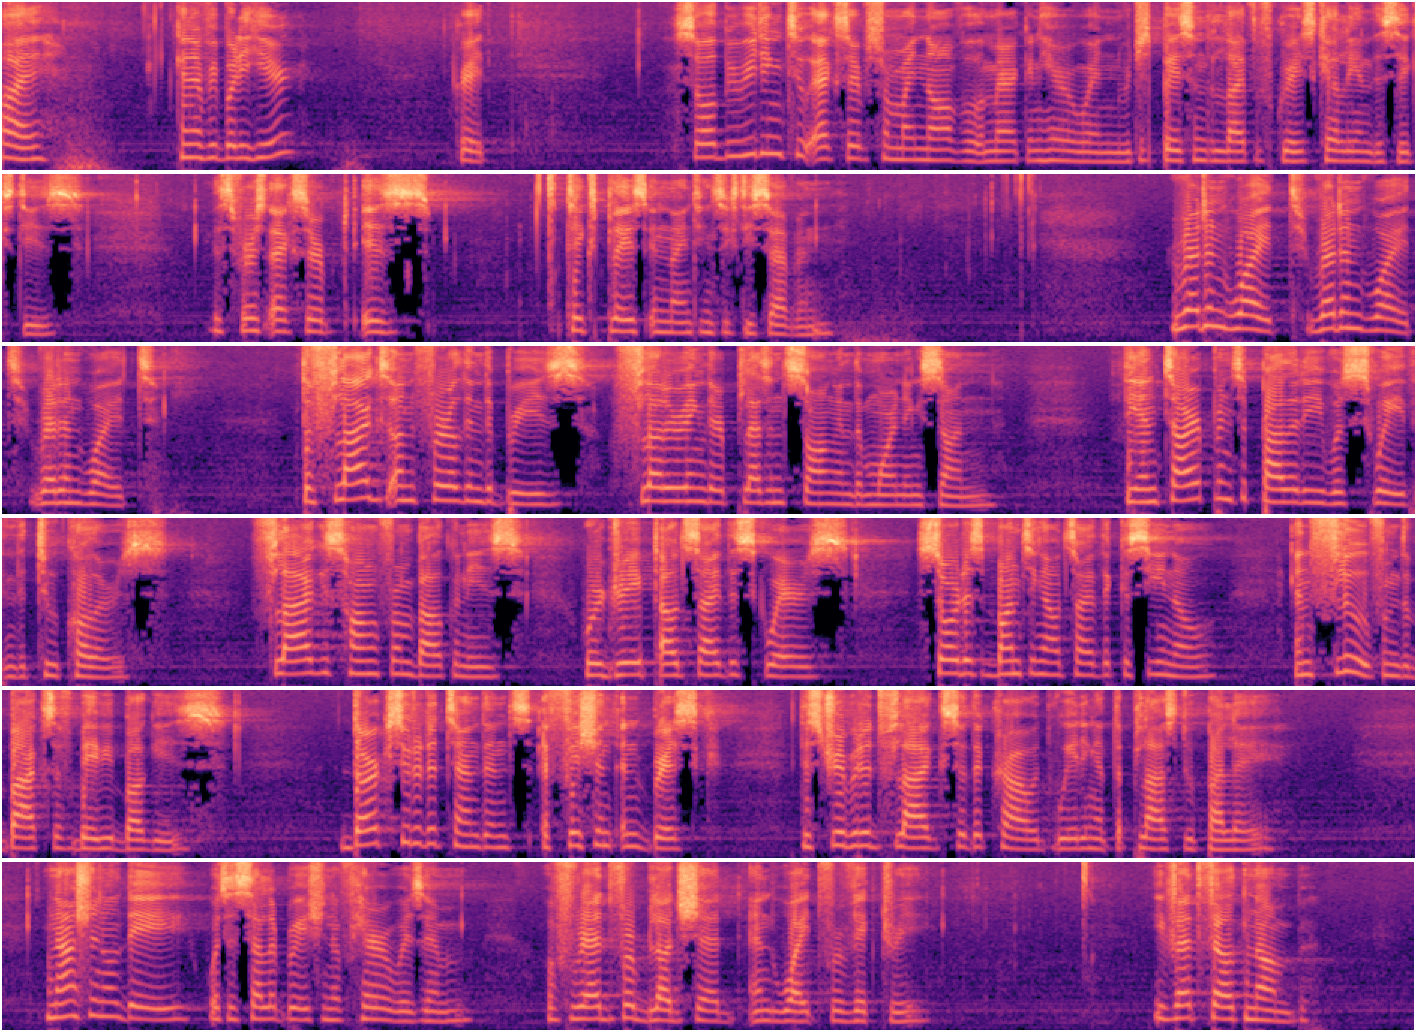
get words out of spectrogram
Hi. Can everybody hear? Great. So I'll be reading two excerpts from my novel, American Heroine, which is based on the life of Grace Kelly in the 60s. This first excerpt is takes place in 1967. Red and white, red and white, red and white. The flags unfurled in the breeze, fluttering their pleasant song in the morning sun. The entire principality was swathed in the two colors. Flags hung from balconies were draped outside the squares, sawdust bunting outside the casino, and flew from the backs of baby buggies. Dark suited attendants, efficient and brisk, distributed flags to the crowd waiting at the Place du Palais. National Day was a celebration of heroism, of red for bloodshed and white for victory. Yvette felt numb.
